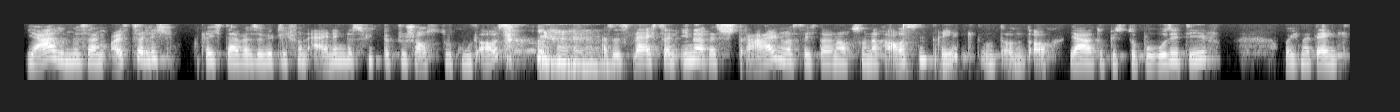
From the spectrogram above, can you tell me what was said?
Ja, also wir sagen äußerlich kriege ich teilweise wirklich von einigen das Feedback, du schaust so gut aus. also es ist vielleicht so ein inneres Strahlen, was sich dann auch so nach außen trägt und, und auch, ja, du bist so positiv, wo ich mir denke,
